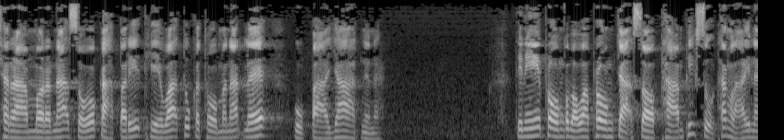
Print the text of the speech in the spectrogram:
ชรามรณะโสกปริเทวะทุกขโทมนัสและอุปาญาตเนี่ยนะ ทีนี้พระองค์ก็บอกว่าพระองค์จะสอบถามภิกษุทั้งหลายใน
